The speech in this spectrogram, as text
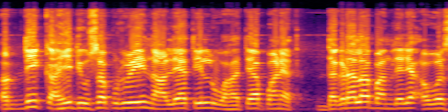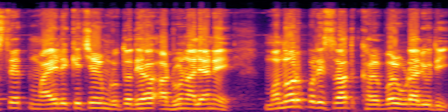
अगदी काही दिवसापूर्वी नाल्यातील वाहत्या पाण्यात दगडाला बांधलेल्या अवस्थेत मायलेकीचे मृतदेह आढळून आल्याने मनोर परिसरात खळबळ उडाली होती.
